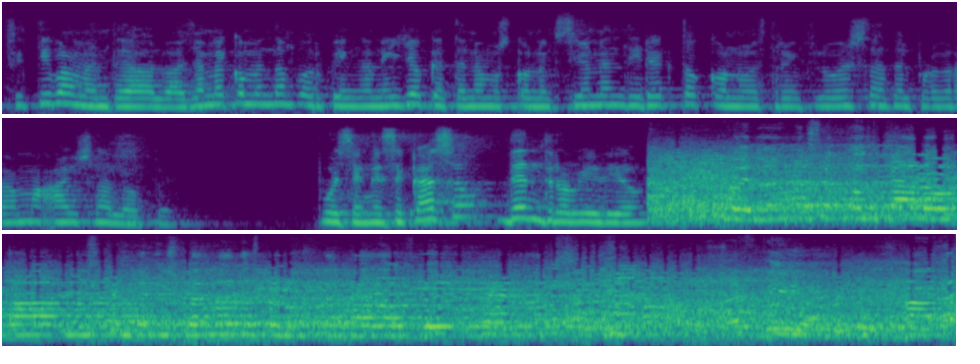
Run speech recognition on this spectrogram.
Efectivamente, Alba, ya me comentan por Pinganillo que tenemos conexión en directo con nuestra influencer del programa, Aisha López. Pues en ese caso, dentro vídeo. Bueno, hemos encontrado a pequeños bananas con los tratados de perros. Y bueno, nada.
